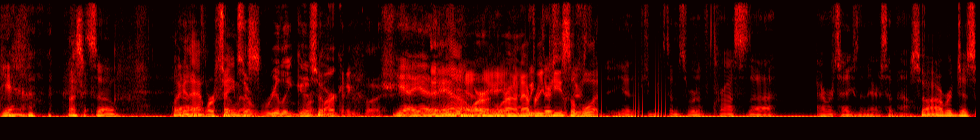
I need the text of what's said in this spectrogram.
Yeah. So Look at that, we're So famous. it's a really good marketing push. Yeah, yeah, Yeah, there- we're- we're on every piece of wood. Yeah, there should be some sort of cross uh, advertising there somehow. So Albert, just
